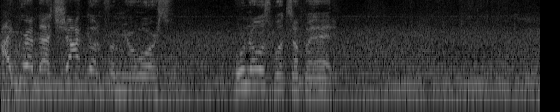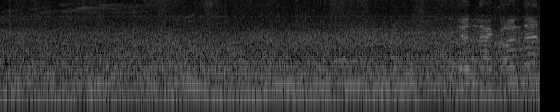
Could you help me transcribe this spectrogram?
I'd grab that shotgun from your horse. Who knows what's up ahead? Getting that gun then?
